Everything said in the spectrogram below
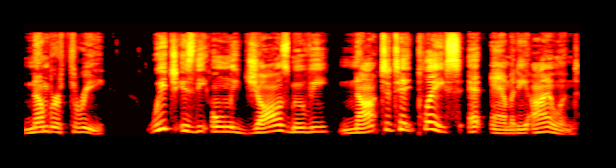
Number 3. Which is the only Jaws movie not to take place at Amity Island?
